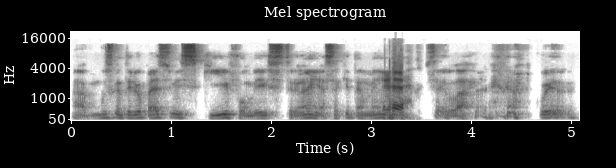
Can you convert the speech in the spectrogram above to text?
A música anterior parece um skiffle, meio estranha. Essa aqui também, É. sei lá. Coisa...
